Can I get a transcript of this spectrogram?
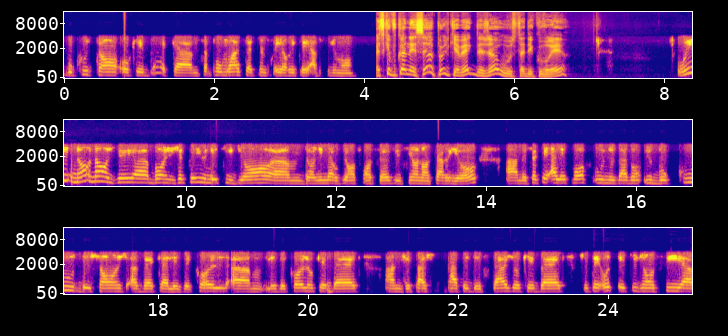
beaucoup de temps au Québec. Ça, pour moi, c'est une priorité absolument. Est-ce que vous connaissez un peu le Québec déjà ou c'est à découvrir? Oui, non, non, j'ai euh, bon, j'étais une étudiante euh, dans l'immersion française ici en Ontario, euh, mais c'était à l'époque où nous avons eu beaucoup d'échanges avec euh, les écoles, euh, les écoles au Québec. Euh, j'ai pas- passé des stages au Québec. J'étais autre étudiant aussi à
